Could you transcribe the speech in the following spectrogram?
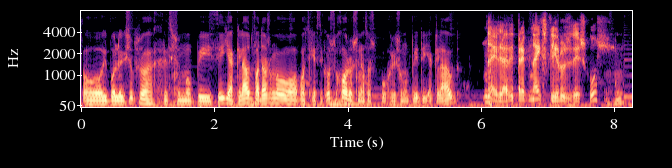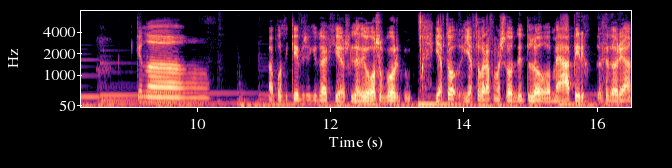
Ο υπολογιστής που θα χρησιμοποιηθεί για cloud, φαντάζομαι ο αποθηκευτικός του χώρος είναι αυτός που χρησιμοποιείται για cloud. Ναι, δηλαδή πρέπει να έχεις σκληρούς και να αποθηκεύεις εκεί τα αρχεία σου. Δηλαδή, όσο γι, αυτό, γι' αυτό γράφουμε στον τίτλο με άπειρη δωρεάν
